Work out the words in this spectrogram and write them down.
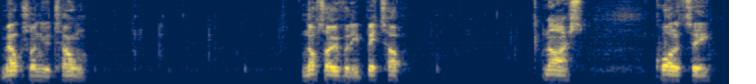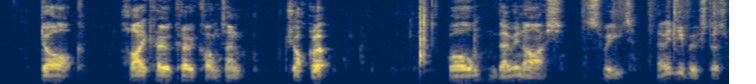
Melts on your tongue. Not overly bitter. Nice quality, dark, high cocoa content chocolate. All very nice, sweet energy boosters.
